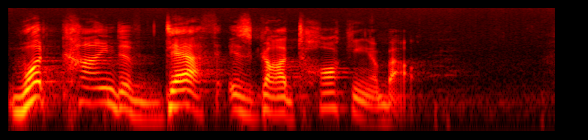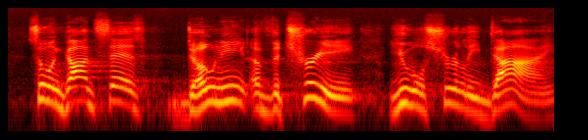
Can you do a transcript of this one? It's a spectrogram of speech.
What kind of death is God talking about? So when God says, Don't eat of the tree, you will surely die,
